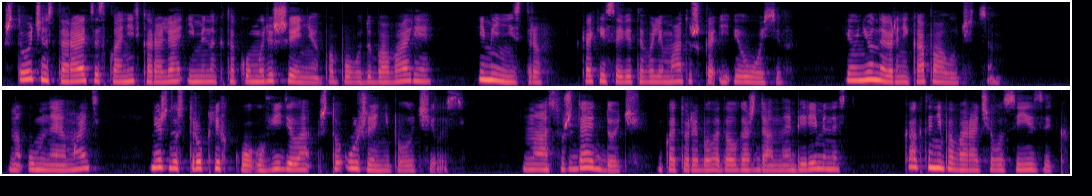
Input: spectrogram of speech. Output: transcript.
что очень старается склонить короля именно к такому решению по поводу Баварии и министров, как и советовали матушка и Иосиф, и у нее наверняка получится. Но умная мать между строк легко увидела, что уже не получилось. Но осуждать дочь, у которой была долгожданная беременность, как-то не поворачивался язык.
